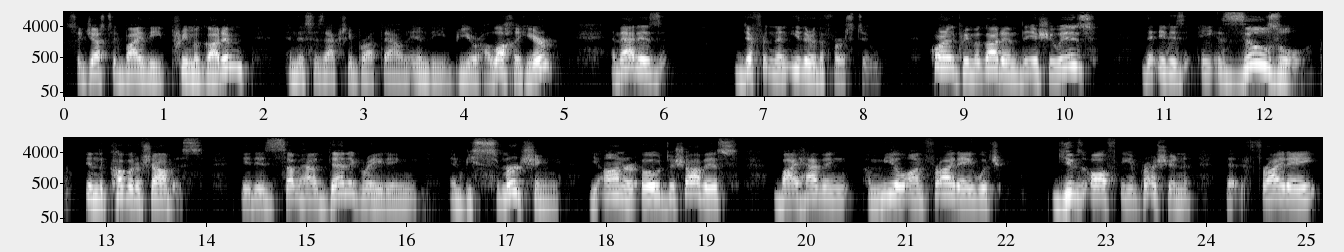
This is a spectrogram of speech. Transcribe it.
suggested by the Pri Megadim, and this is actually brought down in the Biur Halacha here, and that is different than either of the first two. According to the Pri Megadim, the issue is that it is a zilzul in the kavod of Shabbos. It is somehow denigrating and besmirching the honor owed to Shabbos by having a meal on Friday, which gives off the impression that Friday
